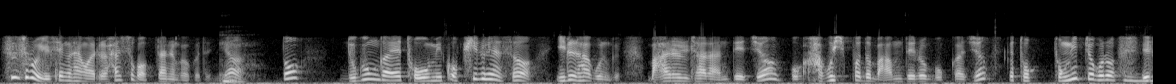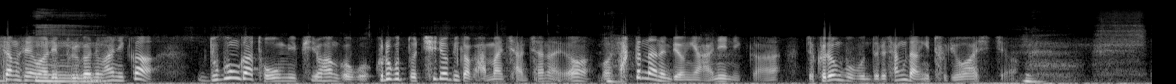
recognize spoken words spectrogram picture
스스로 일생 생활을 할 수가 없다는 거거든요. 음. 또 누군가의 도움이 꼭 필요해서 일을 하고 있는 거예요. 말을 잘 안 되죠. 뭐 가고 싶어도 마음대로 못 가죠. 그러니까 독, 독립적으로 음. 일상생활이 음. 불가능하니까 누군가 도움이 필요한 거고 그리고 또 치료비가 만만치 않잖아요. 뭐 싹 끝나는 병이 아니니까 그런 부분들을 상당히 두려워하시죠. 음.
